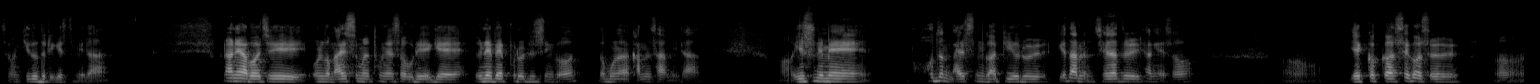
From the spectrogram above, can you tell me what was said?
저는 기도드리겠습니다. 하나님 아버지 오늘 그 말씀을 통해서 우리에게 은혜 베풀어 주신 것 너무나 감사합니다. 어, 예수님의 모든 말씀과 비유를 깨달은 제자들 향해서 어, 옛 것과 새 것을 어,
